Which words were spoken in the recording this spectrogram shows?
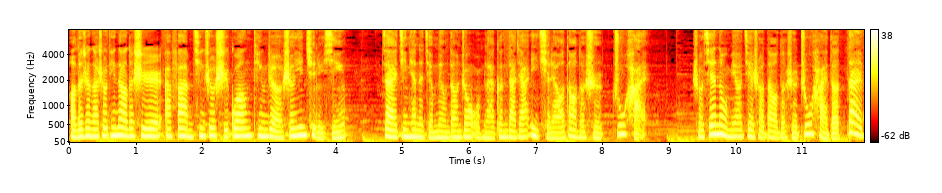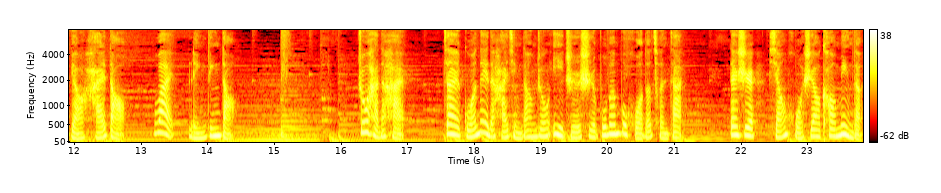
好的，正在收听到的是 FM 轻奢时光，听着声音去旅行。在今天的节目内容当中，我们来跟大家一起聊到的是珠海。首先呢，我们要介绍到的是珠海的代表海岛外伶仃岛。珠海的海，在国内的海景当中一直是不温不火的存在，但是想火是要靠命的，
